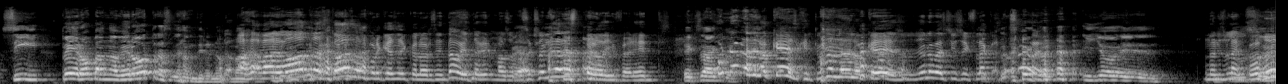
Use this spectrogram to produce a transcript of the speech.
Sí, pero van a haber otras. No, mentira, no. No, va. va- otras cosas porque es el color centavo. Yo también más homosexualidades, pero diferentes. Exacto. Uno habla de lo que es, gente. Uno habla de lo que es. Yo no voy a decir soy flaca. No y yo, eh, No eres blanco. soy-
